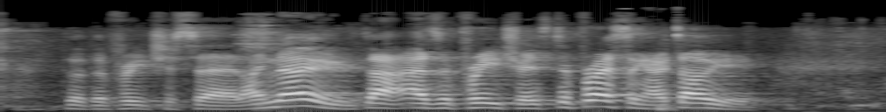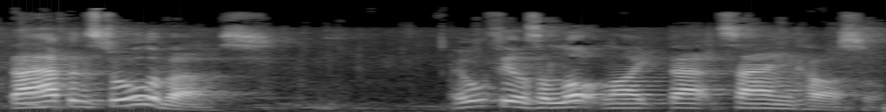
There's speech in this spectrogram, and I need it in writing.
that the preacher said. I know that as a preacher, it's depressing, I tell you. That happens to all of us. It all feels a lot like that sandcastle.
